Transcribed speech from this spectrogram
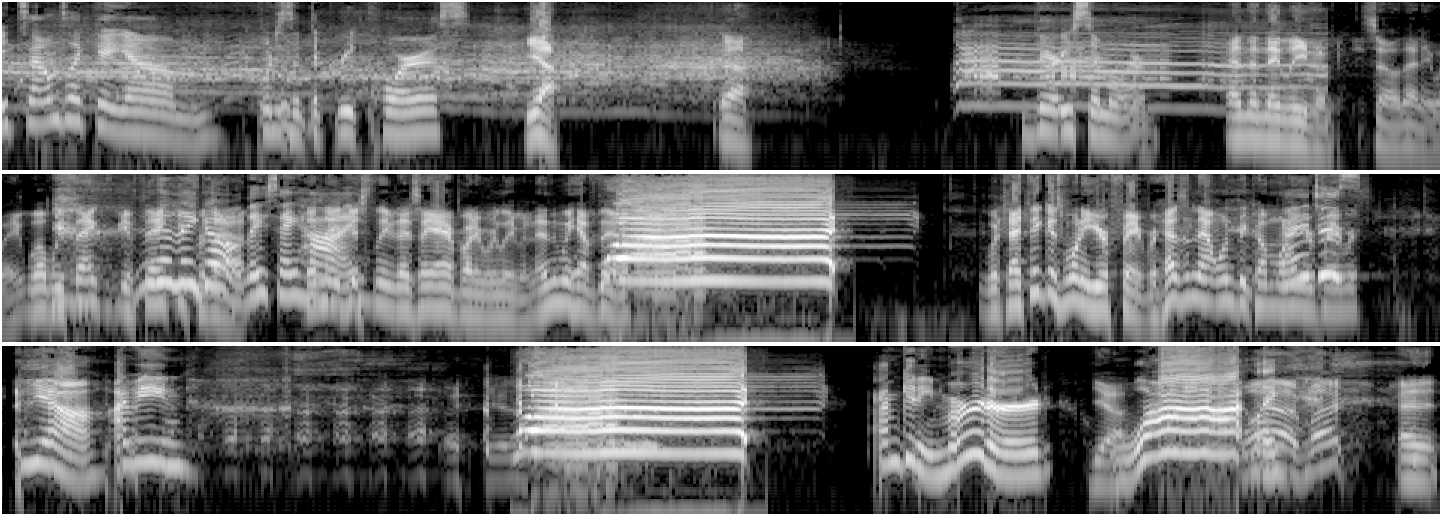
It sounds like a um. What is it? The Greek chorus. Yeah, yeah. Very similar. And then they leave him. So anyway, well, we thank you. Thank then you they for go. that. They say Then hi. they just leave. They say, "Hey, everybody, we're leaving." And then we have this, What? which I think is one of your favorite. Hasn't that one become one of your just- favorites? Yeah. I mean. what? I'm getting murdered. Yeah. What? What? Like. what? And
